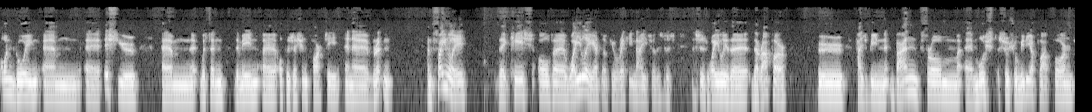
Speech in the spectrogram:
ongoing um, uh, issue um, within the main uh, opposition party in uh, Britain, and finally, the case of uh, Wiley. I don't know if you recognise. So this is this is Wiley the, the rapper who has been banned from uh, most social media platforms.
